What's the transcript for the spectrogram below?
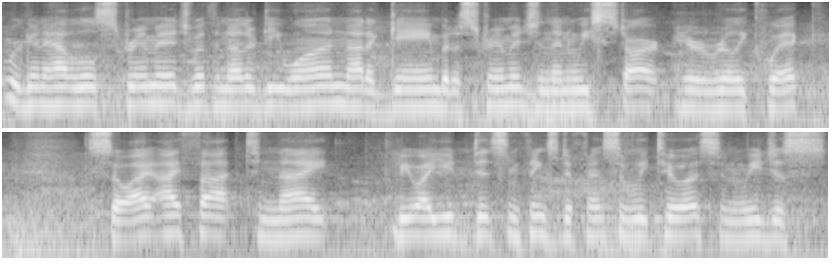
we're going to have a little scrimmage with another D1, not a game, but a scrimmage, and then we start here really quick. So I, I thought tonight BYU did some things defensively to us, and we just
